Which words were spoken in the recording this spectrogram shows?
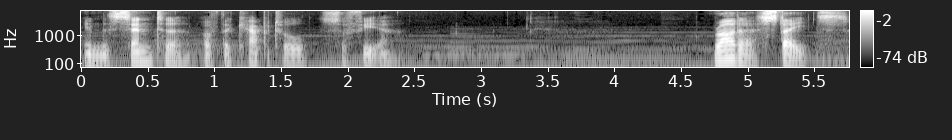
in the centre of the capital, Sofia. Rada states,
